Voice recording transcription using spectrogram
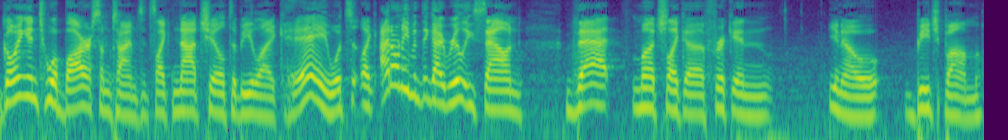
going into a bar sometimes it's like not chill to be like, "Hey, what's like?" I don't even think I really sound that much like a freaking, you know, beach bum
